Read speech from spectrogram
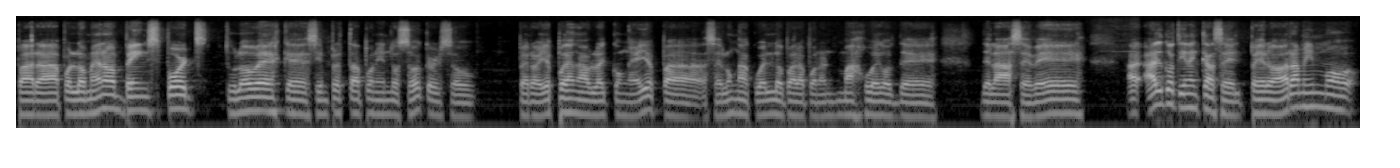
para por lo menos Bain Sports tú lo ves que siempre está poniendo soccer, so, pero ellos pueden hablar con ellos para hacer un acuerdo para poner más juegos de, la ACB. Algo tienen que hacer, pero ahora mismo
